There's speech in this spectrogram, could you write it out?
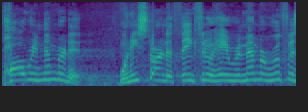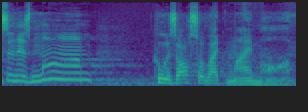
Paul remembered it. When he started to think through, hey, remember Rufus and his mom, who was also like my mom.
